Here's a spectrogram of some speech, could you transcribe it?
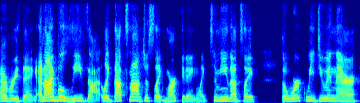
everything. And i believe that. Like that's not just like marketing. Like to me that's like the work we do in there.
